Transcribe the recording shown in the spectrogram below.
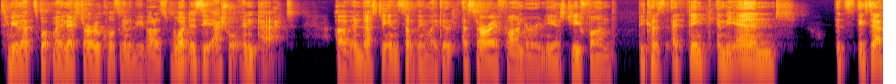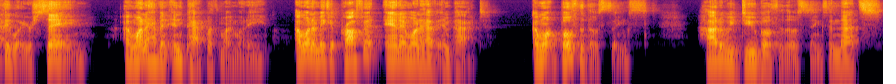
to me, that's what my next article is going to be about is what is the actual impact of investing in something like an SRI fund or an ESG fund? Because I think in the end, it's exactly what you're saying. I want to have an impact with my money. I want to make it profit and I want to have impact. I want both of those things. How do we do both of those things? And that's,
